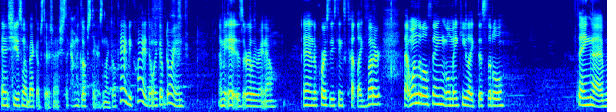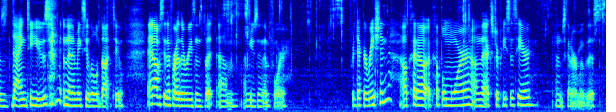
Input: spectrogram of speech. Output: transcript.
And she just went back upstairs. And she's like, I'm going to go upstairs. I'm like, okay, be quiet. Don't wake up Dorian. I mean, it is early right now. And of course, these things cut like butter. That one little thing will make you like this little thing that I was dying to use, and then it makes you a little dot too. And obviously they're for other reasons, but um, I'm using them for for decoration. I'll cut out a couple more on the extra pieces here. I'm just gonna remove this.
